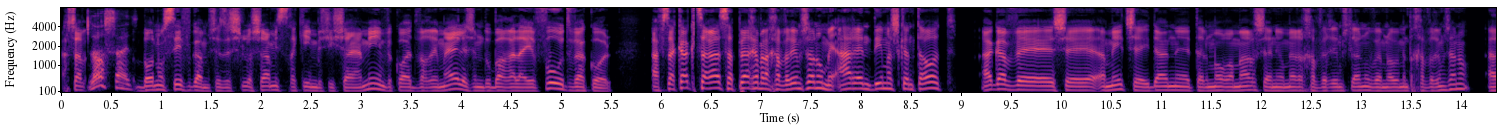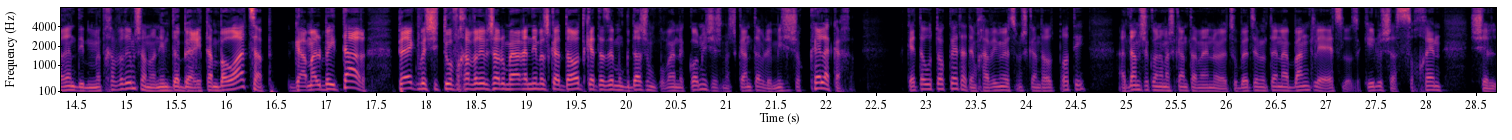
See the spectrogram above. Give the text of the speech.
עכשיו, לא עושה את זה. בוא נוסיף גם שזה שלושה משחקים בשישה ימים וכל הדברים האלה שמדובר על עייפות והכל. הפסקה קצרה לספר לכם על החברים שלנו מ-R&D משכנתאות. אגב, אה, שעמית, שעידן אה, תלמור אמר שאני אומר החברים שלנו והם לא באמת החברים שלנו, R&D באמת חברים שלנו, אני מדבר איתם בוואטסאפ, גם על ביתר. פרק בשיתוף החברים שלנו מ-R&D משכנתאות, קטע זה מוקדש ומכוון לכל מי שיש משכנתה ולמי ששוקל לקחת. הקטע הוא אותו קטע, אתם חייבים יועץ משכנתאות פרטי. אדם שקונה משכנתה ואין לו יועץ, הוא בעצם נותן לבנק לייעץ לו, זה כאילו שהסוכן של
